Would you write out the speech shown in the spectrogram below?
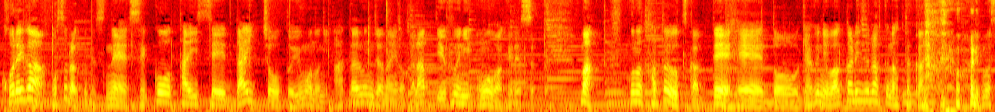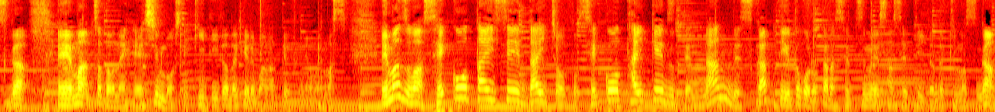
これがおそらくですね施工体制大腸というものに当たるんじゃないのかなっていうふうに思うわけです。まあ、この例えを使って、えーと、逆に分かりづらくなったから ではありますが、えー、まあちょっとね辛抱して聞いていただければなというふうに思います。えー、まずは施工体制大腸と施工体系図って何ですかっていうところから説明させていただきますが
